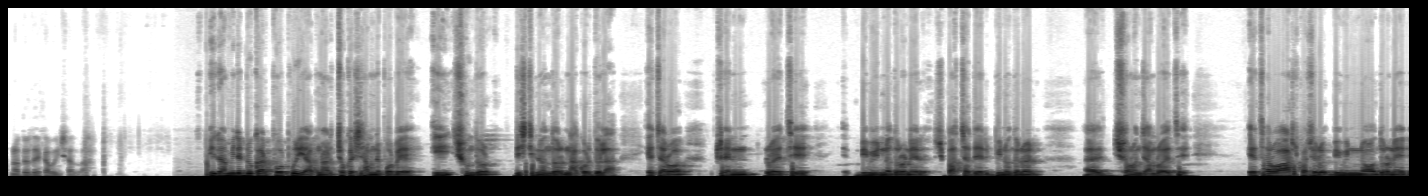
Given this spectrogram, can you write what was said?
আপনাদের দেখাবো ইনশাল্লাহ পিরামিডে ঢোকার পরপরই আপনার চোখের সামনে পড়বে এই সুন্দর দৃষ্টিনন্দন নাগরদোলা। এছাড়াও ট্রেন রয়েছে, বিভিন্ন ধরনের বাচ্চাদের বিনোদনের সরঞ্জাম রয়েছে। এছাড়াও আশপাশের বিভিন্ন ধরনের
